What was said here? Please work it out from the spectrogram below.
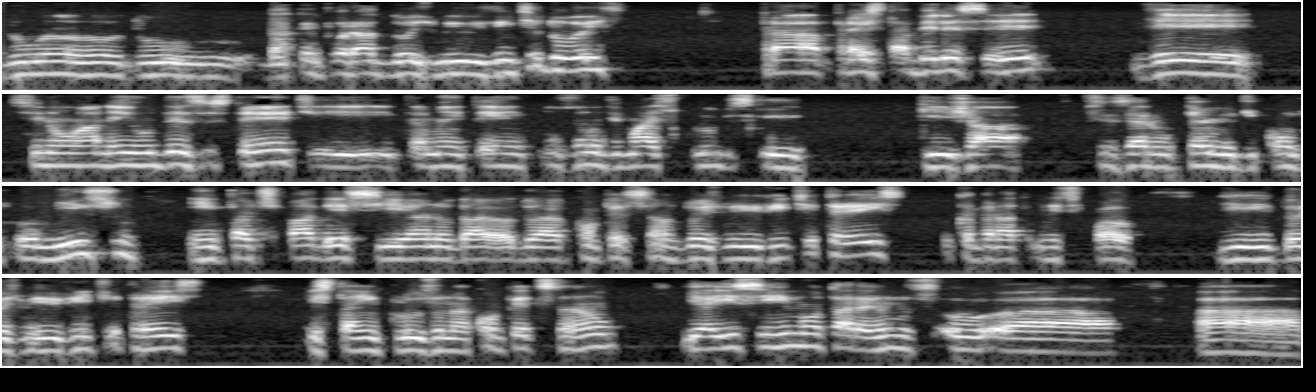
do, do, da temporada 2022 para estabelecer, ver se não há nenhum desistente e, e, também tem a inclusão de mais clubes que, que já fizeram um termo de compromisso em participar desse ano da, da competição 2023, o Campeonato Municipal de 2023 está incluso na competição e aí sim montaremos o, a, a,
